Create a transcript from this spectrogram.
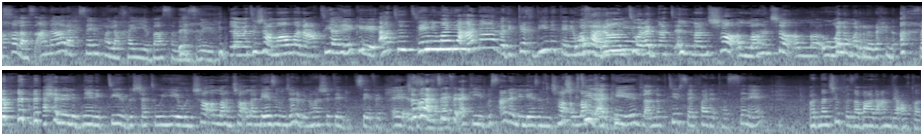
فخلص أنا رح سامحه لخيي باسم الصغير. لما ترجع ماما نعطيها هيك عتت تاني مرة أنا بدك تاخديني تاني مرة وحرام. توعدنا تقلنا إن شاء الله إن شاء الله. ولا مرة رحنا. صح. حلو لبنان كتير بالشتوية وإن شاء الله إن شاء الله لازم نجرب إنه هالشتاء نسافر إيه، شو رح. تسافر؟ أكيد بس أنا اللي لازم مش إن شاء الله كثير أجرب. أكيد لأنه كثير سافرت هالسنة. بدنا نشوف إذا بعد عندي عطل.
